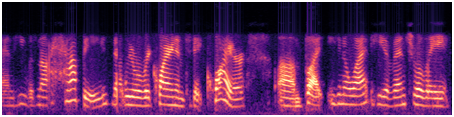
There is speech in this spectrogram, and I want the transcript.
and he was not happy that we were requiring him to take choir. Um, but you know what? He eventually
